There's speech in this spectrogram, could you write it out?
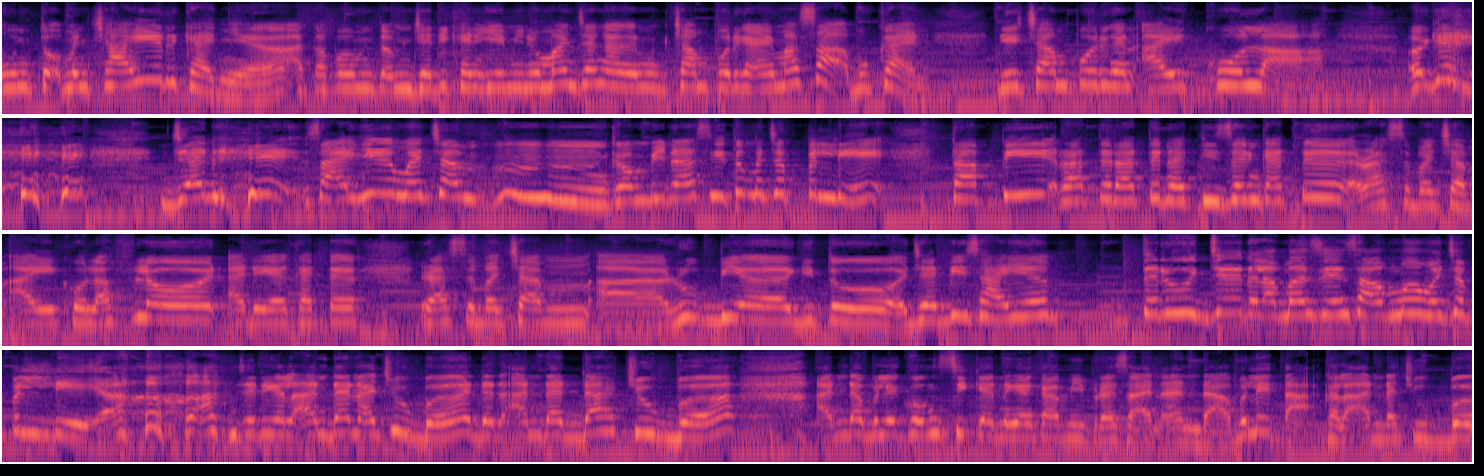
untuk mencairkannya ataupun untuk menjadikan ia minuman jangan campur dengan air masak bukan. Dia campur dengan air cola. Okay Jadi Saya macam hmm, Kombinasi tu macam pelik. Tapi Rata-rata netizen kata Rasa macam air cola float Ada yang kata Rasa macam uh, Root beer gitu. Jadi saya teruja dalam masa yang sama macam pelik. Jadi kalau anda nak cuba dan anda dah cuba, anda boleh kongsikan dengan kami perasaan anda. Boleh tak kalau anda cuba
